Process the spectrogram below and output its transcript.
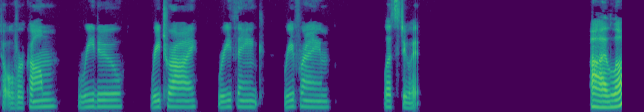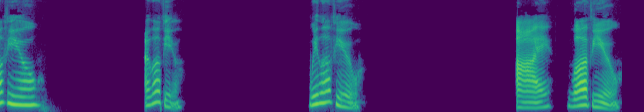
to overcome, redo, retry, rethink, reframe. Let's do it. I love you. I love you. We love you. I love you.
